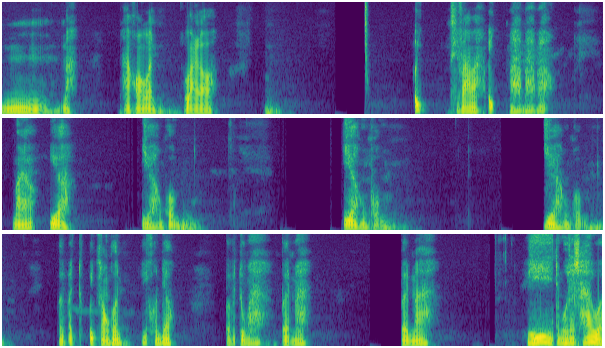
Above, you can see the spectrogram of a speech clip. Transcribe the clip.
อืมมาหาของก่อนหวานรอเอ้ยสีฟ้ามาเอ้ยมามามามาแล้วเหยื่อเหยื่อของผมเหยื่อของผม เหยื่อของผม เปิดประตูอุ๊ยสองคนเฮ้ยคนเดียว เปิดประตูมา เปิดมา เปิดมาฮีตะโมช้าๆหว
